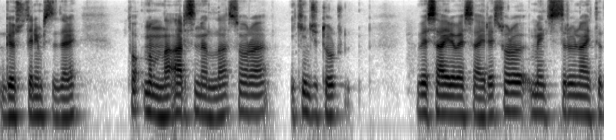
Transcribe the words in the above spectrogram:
göstereyim sizlere. Tottenham'la, Arsenal'la sonra ikinci tur vesaire vesaire. Sonra Manchester United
